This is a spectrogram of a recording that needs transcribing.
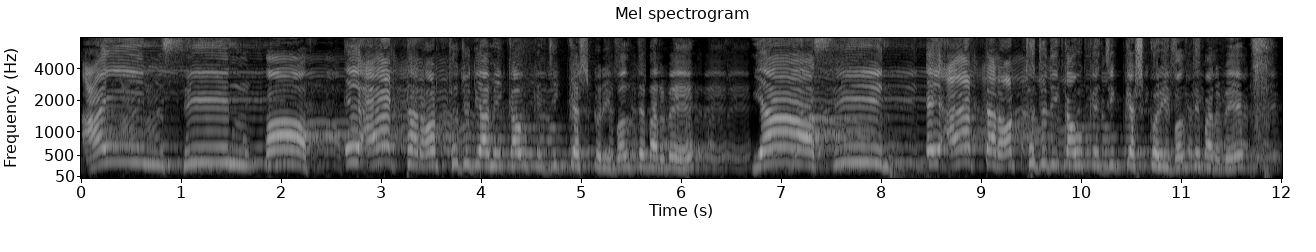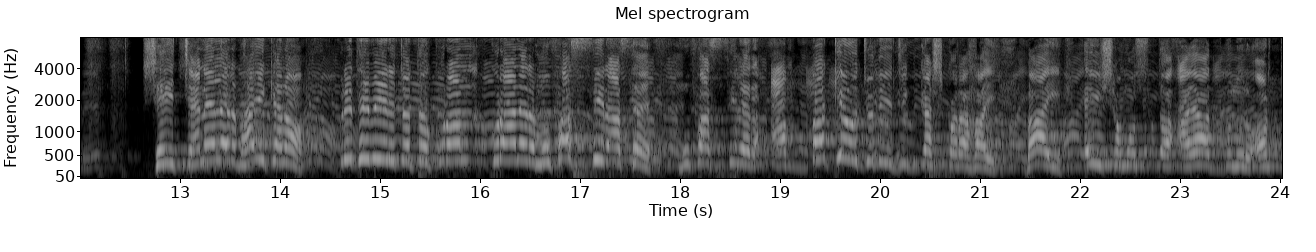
আইন, সিন, কফ, এই আয়াতটার অর্থ যদি আমি কাউকে জিজ্ঞেস করি, বলতে পারবে? ইয়াসিন, এই আয়াতটার অর্থ যদি কাউকে জিজ্ঞেস করি, বলতে পারবে? সেই চ্যানেলের ভাই কেন? পৃথিবীর যত কোরআন, কোরআনের মুফাসসির আছে, মুফাসসিরের আব্বাকেও যদি জিজ্ঞাসা করা হয়, ভাই, এই সমস্ত আয়াতগুলোর অর্থ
